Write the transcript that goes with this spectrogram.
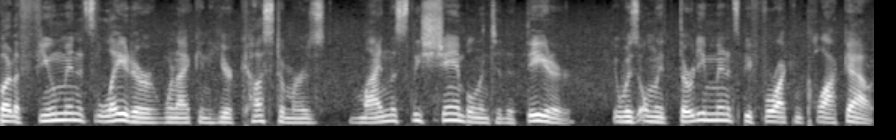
but a few minutes later when I can hear customers mindlessly shamble into the theater. It was only 30 minutes before I can clock out.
